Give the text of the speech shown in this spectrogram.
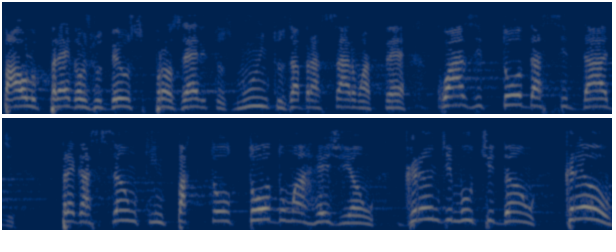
Paulo prega aos judeus prosélitos, muitos abraçaram a fé, quase toda a cidade. Pregação que impactou toda uma região, grande multidão, creu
